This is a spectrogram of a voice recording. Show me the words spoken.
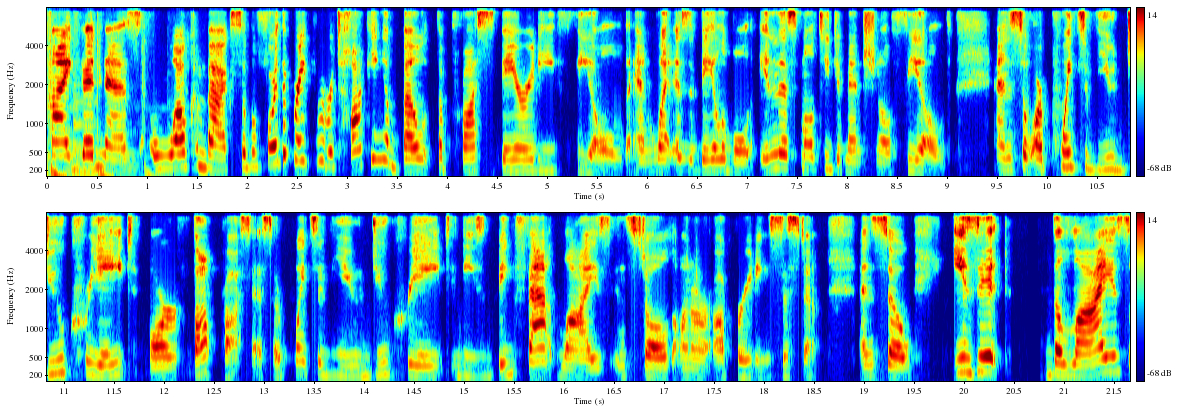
my goodness. Welcome back. So, before the break, we were talking about the prosperity field and what is available in this multidimensional field. And so, our points of view do create our thought process. Our points of view do create these big fat lies installed on our operating system. And so, is it the lies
